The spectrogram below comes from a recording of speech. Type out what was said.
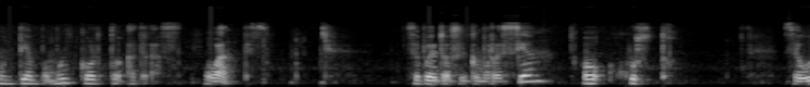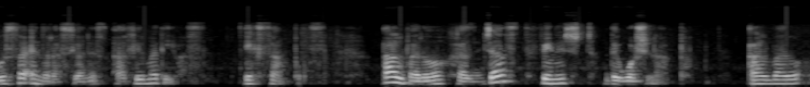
un tiempo muy corto atrás o antes. Se puede traducir como recién o justo. Se usa en oraciones afirmativas. Examples. Álvaro has just finished the washing up. Álvaro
